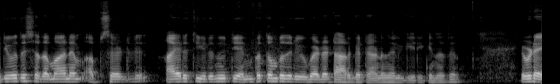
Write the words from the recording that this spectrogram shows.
ഇരുപത് ശതമാനം അപ്സൈഡിൽ ആയിരത്തി ഇരുന്നൂറ്റി എൺപത്തൊമ്പത് രൂപയുടെ ടാർഗറ്റാണ് നൽകിയിരിക്കുന്നത്. ഇവിടെ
